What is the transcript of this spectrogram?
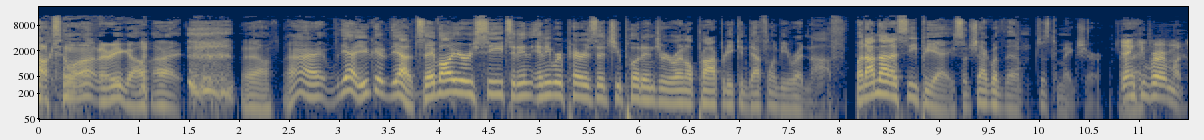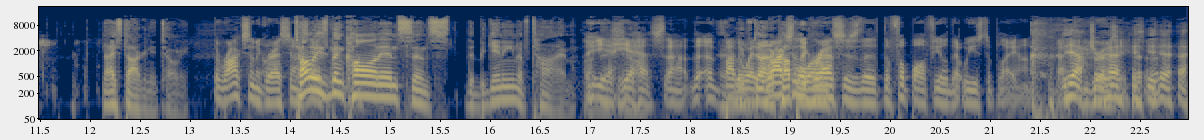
Rocks and lawn. There you go. All right. Yeah. All right. Yeah, you could. Yeah, save all your receipts and any, any repairs that you put into your rental property can definitely be written off. But I'm not a CPA, so check with them just to make sure. Thank you very much. Nice talking to you, Tony. The rocks in the grass. Sounds Tony's like- been calling in since the beginning of time. Yeah, show. yes. Uh, the, uh, by the way, the done rocks in the couple grass is the, the football field that we used to play on. Yeah, in Jersey. right. Yeah.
